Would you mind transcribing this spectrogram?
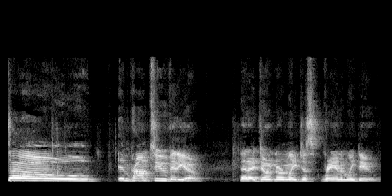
So, impromptu video that I don't normally just randomly do.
